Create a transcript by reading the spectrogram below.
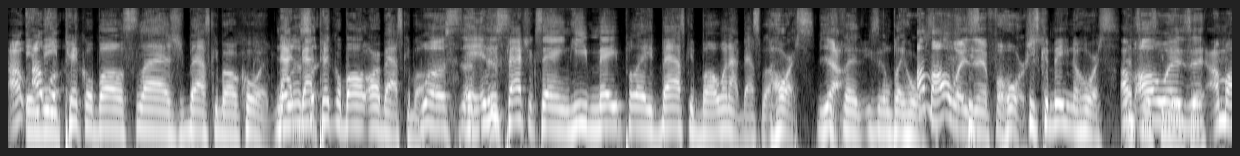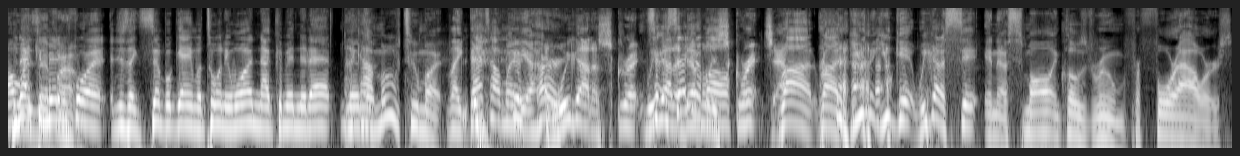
I, in I the will- pickleball slash basketball court. Not it's that pickleball or basketball. Well, it's the- at least it's- Patrick saying he may play basketball. Well, not basketball, horse. Yeah. he's, play- he's gonna play horse. I'm always He's- in for horse. He's committing to horse. I'm That's always committing to. in- I'm always not in for committing him. for, it. just like simple game of 21. Not committing to that. Like No, I no. move too much. Like that's how I'm gonna get hurt. we gotta scratch. We gotta second definitely all, scratch out. Rod, Rod, you, you get we gotta sit in a small enclosed room for four hours.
